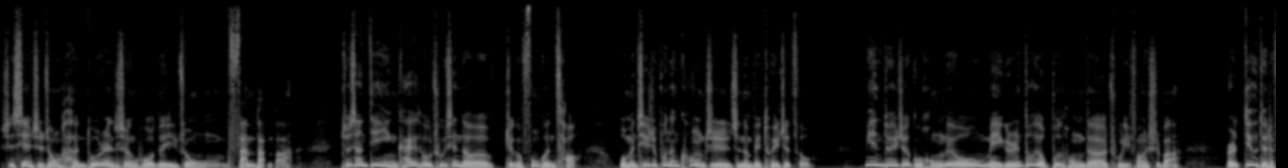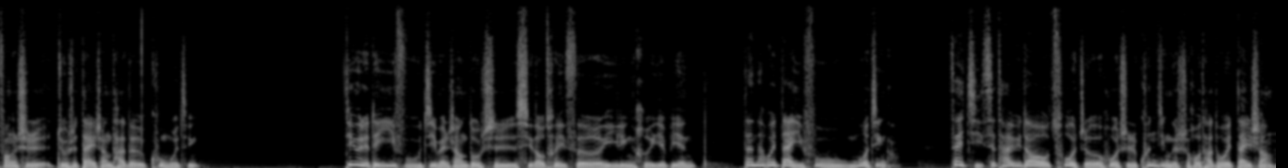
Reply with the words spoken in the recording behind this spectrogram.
是现实中很多人生活的一种翻版吧，就像电影开头出现的这个风滚草，我们其实不能控制，只能被推着走。面对这股洪流，每个人都有不同的处理方式吧。而 Dude 的方式就是戴上他的酷墨镜。Dude 的衣服基本上都是洗到褪色，衣领荷叶边，但他会戴一副墨镜啊。在几次他遇到挫折或是困境的时候，他都会戴上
